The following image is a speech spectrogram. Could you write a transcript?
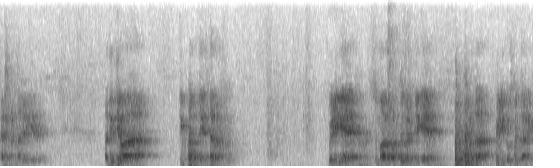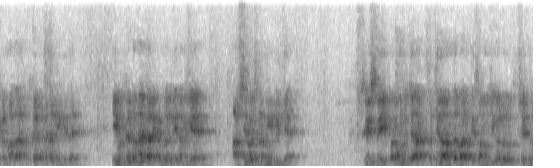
ಕಾರ್ಯಕ್ರಮ ನಡೆಯಲಿದೆ. ಆದಿತ್ಯವಾರ ಇಪ್ಪತ್ತೆಂಟರಂದು ಬೆಳಿಗ್ಗೆ ಸುಮಾರು ಹತ್ತು ಗಂಟೆಗೆ ಪುತ್ತೂರದ ಪಿಲಿಗೊಪ್ಪು ಕಾರ್ಯಕ್ರಮದ ಉದ್ಘಾಟನೆ ನಡೆಯಲಿದೆ ಈ ಉದ್ಘಾಟನಾ ಕಾರ್ಯಕ್ರಮದಲ್ಲಿ ನಮಗೆ ಆಶೀರ್ವಚನ ನೀಡಲಿಕ್ಕೆ ಶ್ರೀ ಶ್ರೀ ಪರಮನುಜ ಸಚ್ಚಿದಾನಂದ ಭಾರತಿ ಸ್ವಾಮೀಜಿಗಳು ಕ್ಷೇತ್ರ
